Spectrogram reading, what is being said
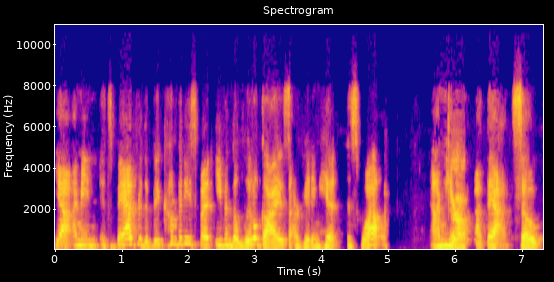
yeah, I mean, it's bad for the big companies, but even the little guys are getting hit as well. I'm hearing yeah. about that. So,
